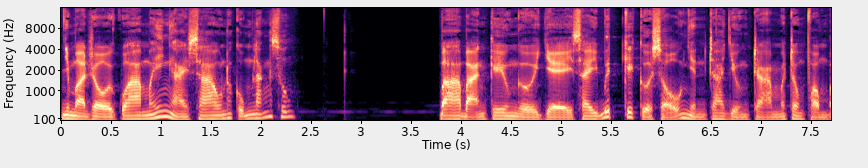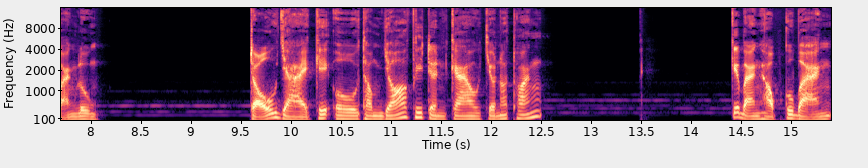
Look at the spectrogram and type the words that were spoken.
Nhưng mà rồi qua mấy ngày sau nó cũng lắng xuống. Ba bạn kêu người về xây bích cái cửa sổ nhìn ra giường tràm ở trong phòng bạn luôn. Trổ dài cái ô thông gió phía trên cao cho nó thoáng. Cái bạn học của bạn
